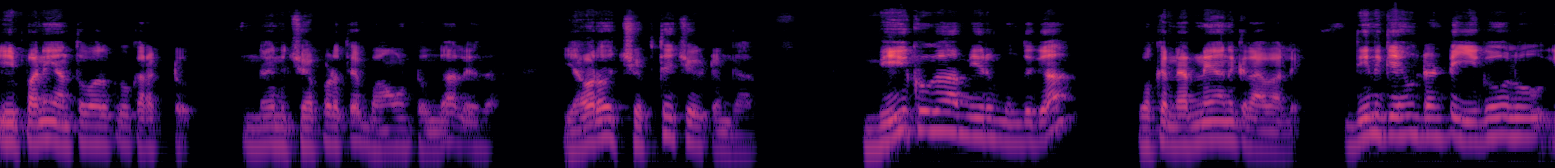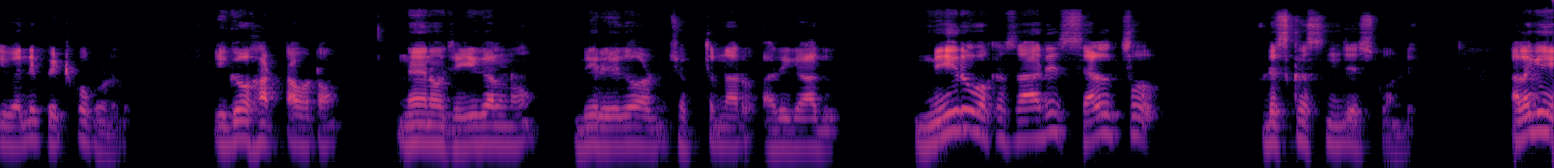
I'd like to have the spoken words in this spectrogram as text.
ఈ పని ఎంతవరకు కరెక్ట్? నేను చేపడితే బాగుంటుందా లేదా? ఎవరో చెప్తే చేయటం కాదు. మీకుగా మీరు ముందుగా ఒక నిర్ణయానికి రావాలి. దీనికి ఏమిటంటే ఈగోలు ఇవన్నీ పెట్టుకోకూడదు. ఈగో హట్ అవ్వటం నేను చేయగలను మీరు ఏదో చెప్తున్నారు అది కాదు. మీరు ఒకసారి సెల్ఫ్ డిస్కషన్ చేసుకోండి. అలాగే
